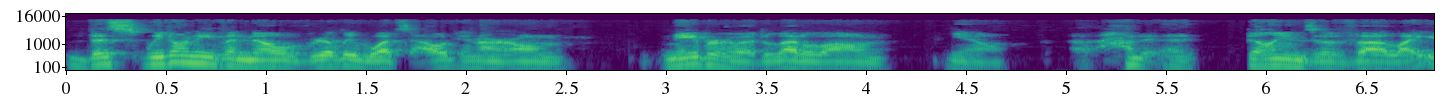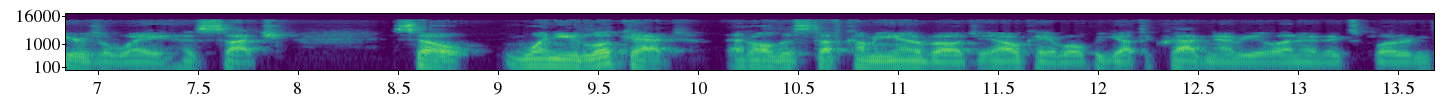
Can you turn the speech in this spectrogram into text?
this. We don't even know really what's out in our own neighborhood, let alone you know, hundred, uh, billions of uh, light years away as such. So when you look at at all this stuff coming in about, yeah, okay, well, we got the Crab Nebula and it exploded in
